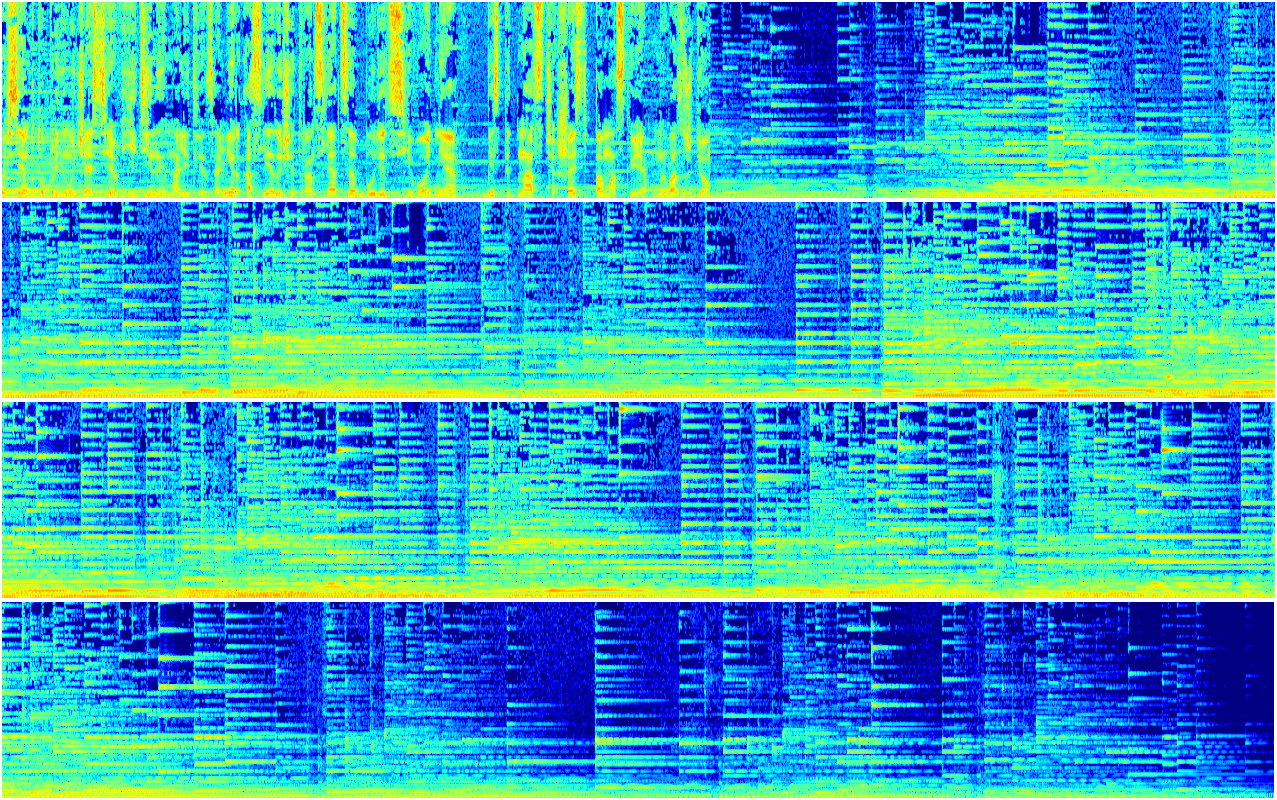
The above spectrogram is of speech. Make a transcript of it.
Спасибо всем, кто принял участие в единой молитве за мир, а следующая трансляция будет сегодня без 15.06 по Москве. Мы вас ждем.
